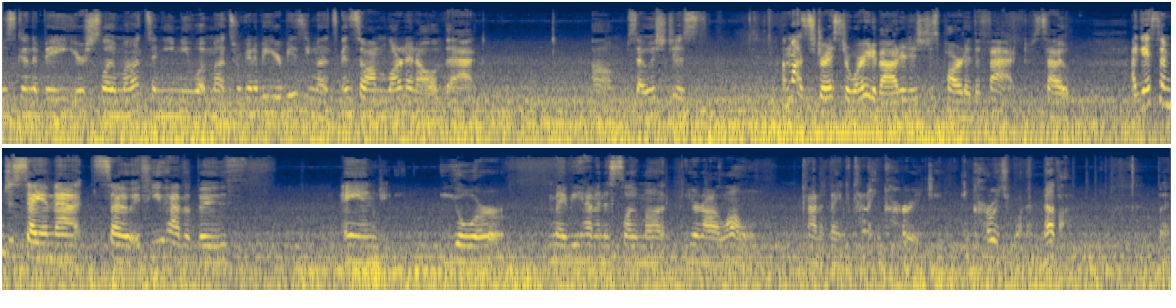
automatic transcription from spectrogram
was going to be your slow months and you knew what months were going to be your busy months. And so I'm learning all of that. Um, so it's just, I'm not stressed or worried about it. It's just part of the fact. So I guess I'm just saying that. So if you have a booth and you're maybe having a slow month, you're not alone kind of thing. Kind of encourage you, encourage one another. But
